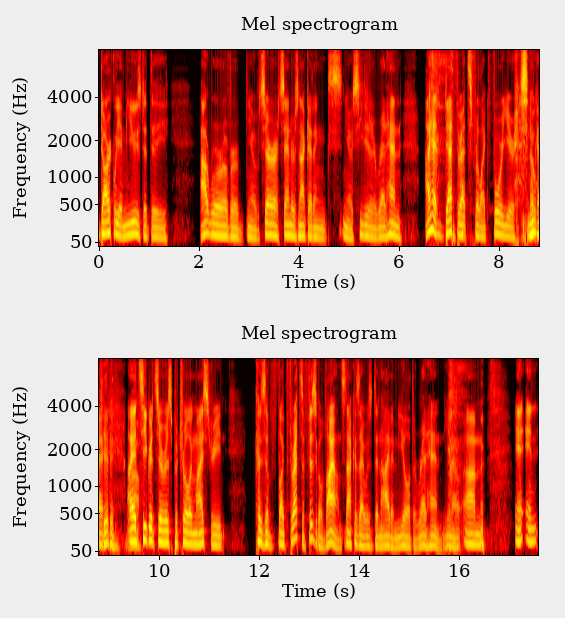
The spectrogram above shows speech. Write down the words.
darkly amused at the outroar over you know Sarah Sanders not getting you know seated at a red hen. I had death threats for like four years. No okay? kidding. I had Secret Service patrolling my street because of like threats of physical violence, not because I was denied a meal at the Red Hen. You know, um, and, and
